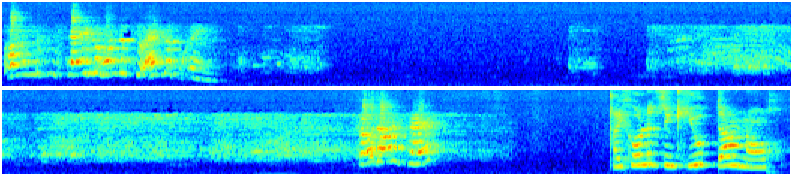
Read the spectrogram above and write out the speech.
Komm, wir müssen schnell die Runde zu Ende bringen. Showdown fest? Ich hole jetzt den Cube da noch.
